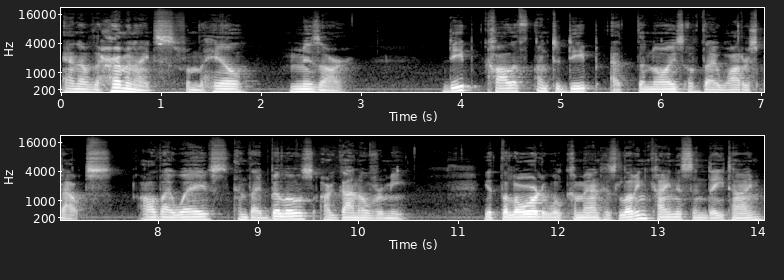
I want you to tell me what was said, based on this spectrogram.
and of the Hermonites from the hill Mizar. Deep calleth unto deep at the noise of thy waterspouts. All thy waves and thy billows are gone over me. Yet the Lord will command his loving kindness in daytime,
